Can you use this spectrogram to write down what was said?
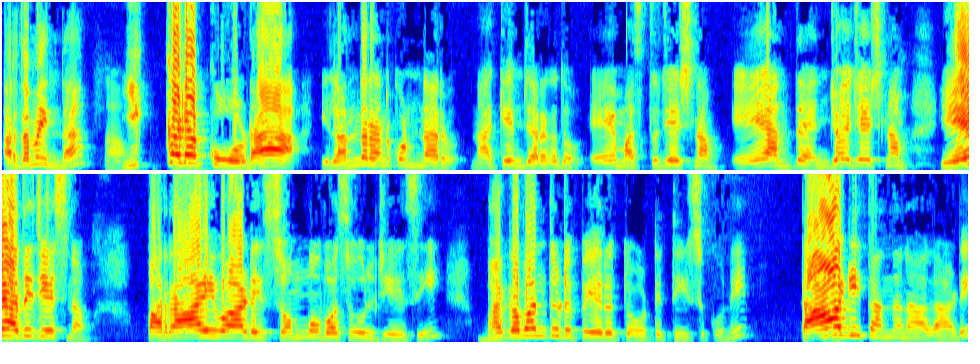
అర్థమైందా. ఇక్కడ కూడా వీళ్ళందరూ అనుకుంటున్నారు నాకేం జరగదు. ఏ మస్తు చేసినాం ఏ అంత ఎంజాయ్ చేసినాం ఏ అది చేసినాం. పరాయి వాడి సొమ్ము వసూలు చేసి భగవంతుడి పేరుతోటి తీసుకుని తాగి తందనాలాడి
